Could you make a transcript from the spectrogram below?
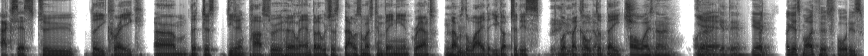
access to the creek um, that just didn't pass through her land, but it was just that was the most convenient route. That was the way that you got to this what they called the beach. Always know. how Yeah. Get there. Yeah. I, I guess my first thought is,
